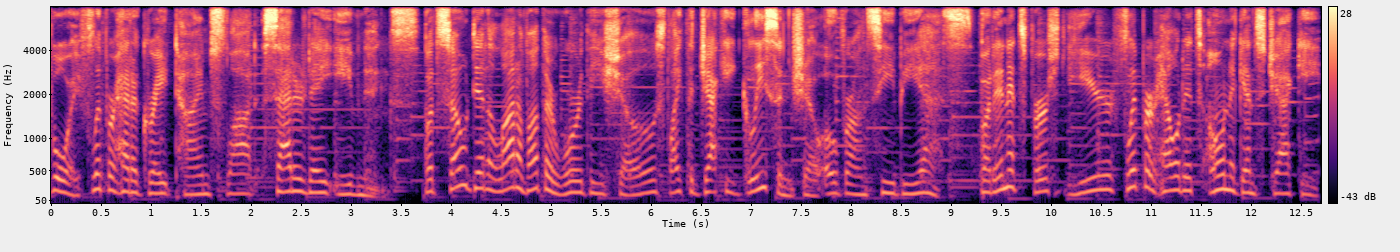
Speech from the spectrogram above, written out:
Boy, Flipper had a great time slot Saturday evenings. But so did a lot of other worthy shows like the Jackie Gleason show over on CBS. But in its first year, Flipper held its own against Jackie.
